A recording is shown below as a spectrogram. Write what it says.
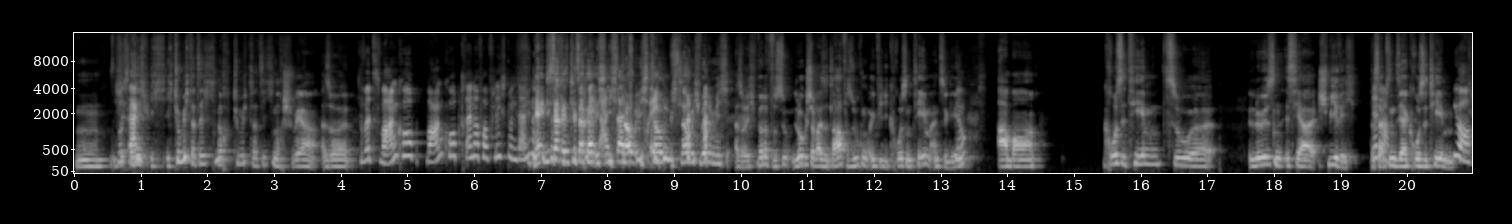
Hm, Muss ich, sagen- also ich, ich, ich tue mich tatsächlich noch, tue mich tatsächlich noch schwer. Also, du würdest Warenkorb, Warenkorbtrenner verpflichten und dann. ne, die Sache, die Sache, ich, ich glaube, ich glaube, ich glaube, ich würde mich, also ich würde versuchen, logischerweise klar versuchen, irgendwie die großen Themen anzugehen, Ja. aber große Themen zu äh, lösen ist ja schwierig. Deshalb Genau. sind sie ja große Themen. Ja,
